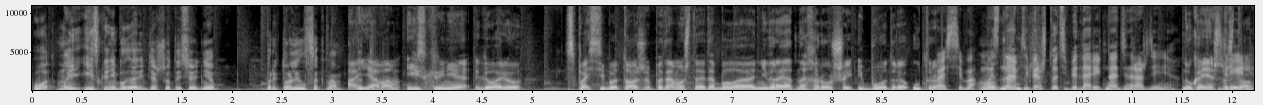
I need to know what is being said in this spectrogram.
Вот, мы искренне благодарим тебя, что ты сегодня притулился к нам. А я вам искренне говорю спасибо тоже, потому что это было невероятно хорошее и бодрое утро. Спасибо. Ну, Мы знаем теперь, что тебе дарить на день рождения. Ну, конечно, Дрель.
